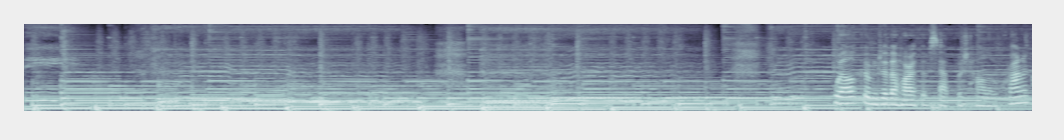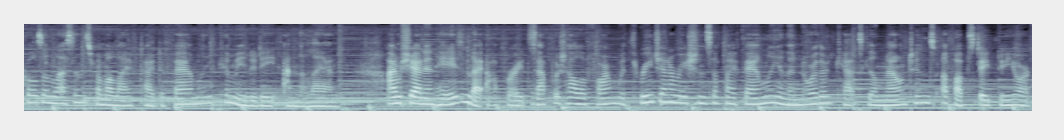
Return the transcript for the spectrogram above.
Welcome to the Hearth of Sapbush Hollow Chronicles and Lessons from a Life Tied to Family, Community, and the Land. I'm Shannon Hayes, and I operate Sapbush Hollow Farm with three generations of my family in the northern Catskill Mountains of upstate New York.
